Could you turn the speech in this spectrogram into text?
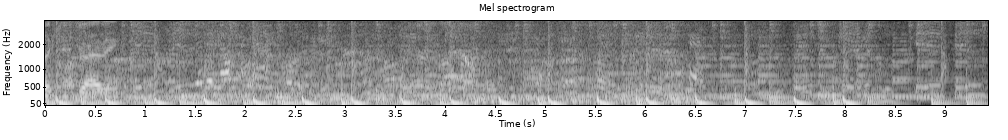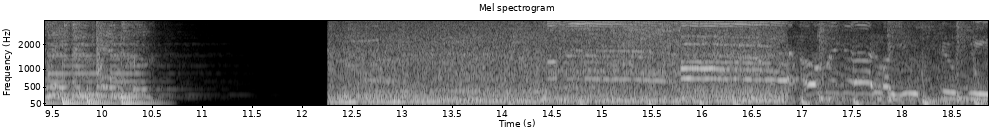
Lexi's driving. Oh my god, are you Snoopy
